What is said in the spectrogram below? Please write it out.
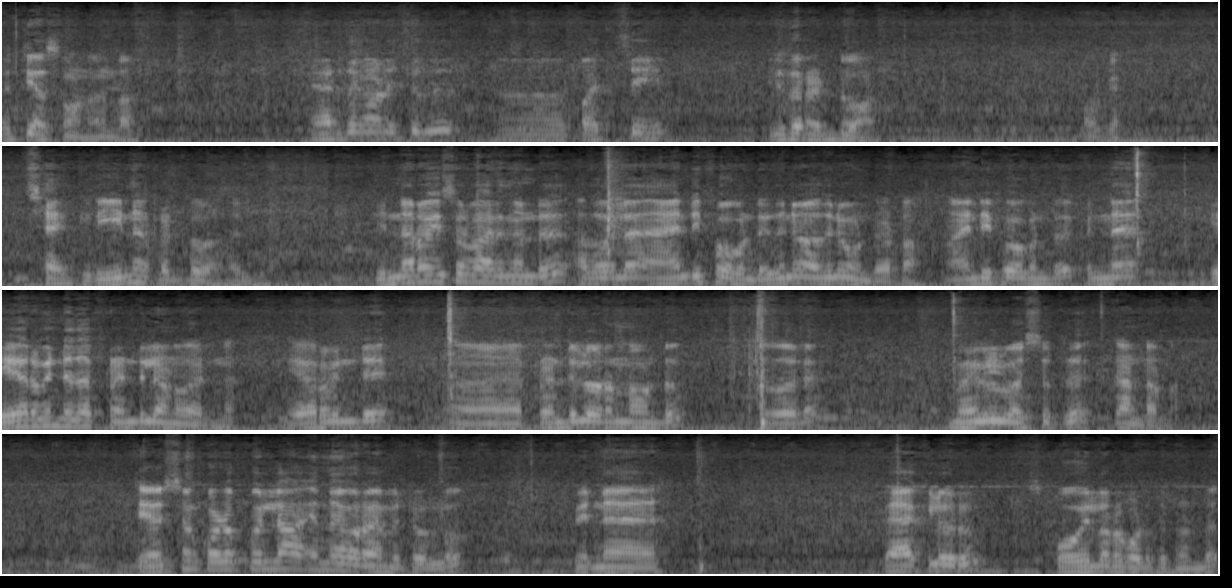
വ്യത്യാസമാണ് കേട്ടോ നേരത്തെ കാണിച്ചത് പച്ചയും ഇത് റെഡുമാണ് ഓക്കെ പക്ഷേ ഗ്രീന് റെഡുമാണ് അല്ലേ ഇന്നർ വൈസർ വരുന്നുണ്ട് അതുപോലെ ആന്റി ഫോഗ് ഉണ്ട്. ഇതിനും അതിനും ഉണ്ട് കേട്ടോ. ആന്റി ഫോഗ് ഉണ്ട്. പിന്നെ എയർവിന്റെ ഫ്രണ്ടിലാണ് വരുന്നത് എയർവിന്റെ ഫ്രണ്ടിൽ ഒരെണ്ണം ഉണ്ട്. അതുപോലെ മുകൾ വശത്ത് രണ്ടെണ്ണം. അത്യാവശ്യം കുഴപ്പമില്ല എന്നേ പറയാൻ പറ്റുള്ളൂ. പിന്നെ ബാക്കിലൊരു സ്പോയിലർ കൊടുത്തിട്ടുണ്ട്.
